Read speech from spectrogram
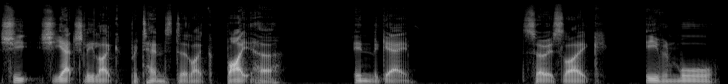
she she actually like pretends to like bite her in the game, so it's like even more.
